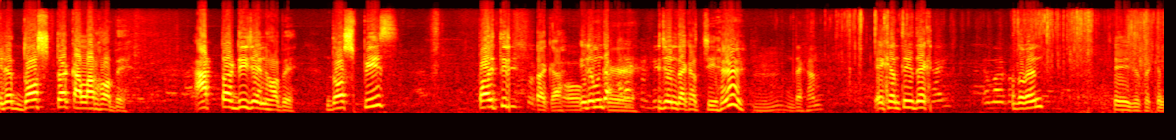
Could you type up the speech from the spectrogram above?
এটা দশটা কালার হবে আটটা ডিজাইন হবে দশ পিস পঁয়ত্রিশশো টাকা। এটার মধ্যে আরেকটা ডিজাইন দেখাচ্ছি হ্যাঁ? দেখান। এখান থেকে দেখাই ধরেন। এই যে দেখেন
